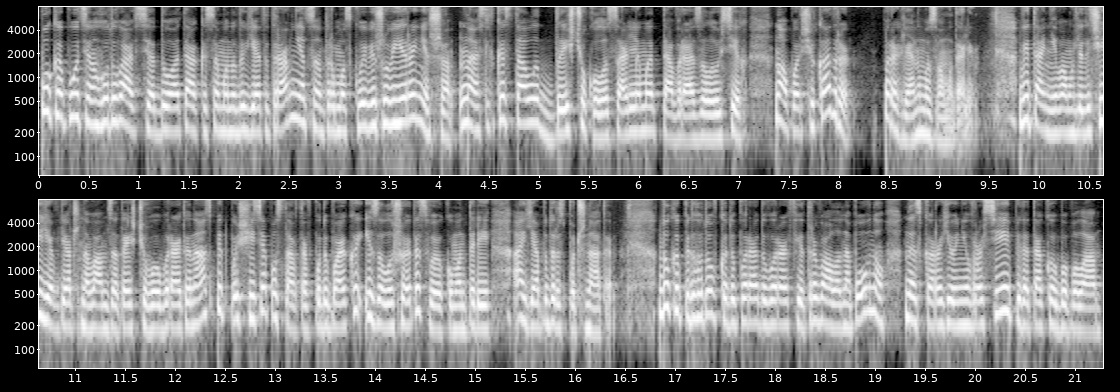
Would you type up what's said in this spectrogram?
Поки Путін готувався до атаки саме на 9 травня, центр Москви відчув її раніше. Наслідки стали дещо колосальними та вразили усіх. Ну а перші кадри Переглянемо з вами далі. Вітання вам, глядачі. Я вдячна вам за те, що ви обираєте нас. Підпишіться, поставте вподобайки і залишайте свої коментарі. А я буду розпочинати. Доки підготовка до параду в РФ тривала наповну, низка районів Росії під атакою БПЛА.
